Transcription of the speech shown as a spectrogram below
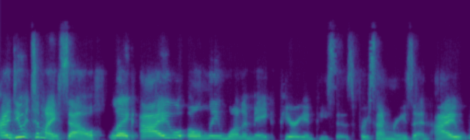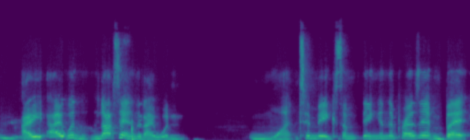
I do it to myself. Like I only want to make period pieces for some reason. I mm-hmm. I I would not saying that I wouldn't want to make something in the present, but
